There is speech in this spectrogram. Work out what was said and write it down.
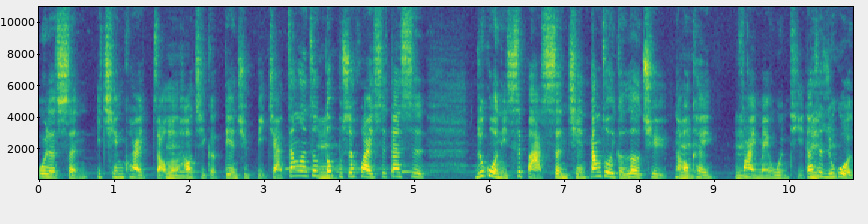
为了省一千块，找了好几个店去比价，当然这都不是坏事。但是如果你是把省钱当做一个乐趣，那 OK，fine 没有问题。但是如果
